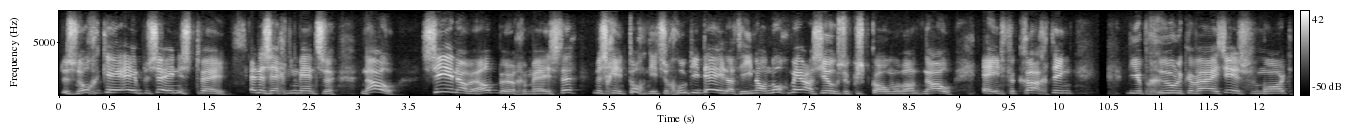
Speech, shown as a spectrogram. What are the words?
Dus nog een keer 1 plus 1 is 2. En dan zeggen die mensen, nou, zie je nou wel, burgemeester, misschien toch niet zo'n goed idee dat hier nou nog meer asielzoekers komen. Want nou, één verkrachting die op gruwelijke wijze is vermoord,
